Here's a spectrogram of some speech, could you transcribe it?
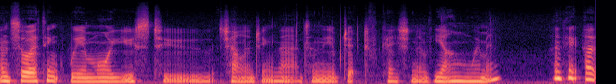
and so I think we're more used to challenging that and the objectification of young women. I think uh,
